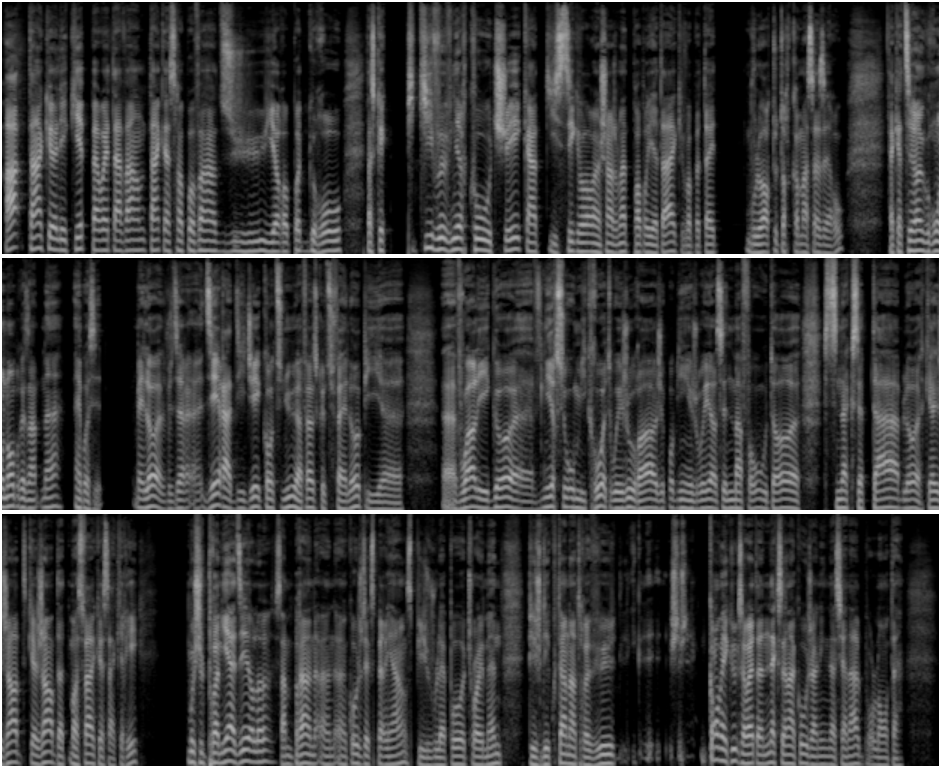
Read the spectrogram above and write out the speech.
ah, tant que l'équipe va être à vendre, tant qu'elle sera pas vendue, il n'y aura pas de gros. Parce que puis qui veut venir coacher quand il sait qu'il va y avoir un changement de propriétaire qui va peut-être vouloir tout recommencer à zéro? Fait qu'attirer un gros nom présentement, impossible. Mais là, je veux dire, dire à DJ, continue à faire ce que tu fais là, puis euh, euh, voir les gars euh, venir sur, au micro à tous les jours, ah, j'ai pas bien joué, ah, c'est de ma faute, ah, c'est inacceptable, quel genre d'atmosphère que ça crée? Moi, je suis le premier à dire, là, ça me prend un, coach d'expérience, puis je voulais pas Troyman, puis je l'écoutais en entrevue. Je suis convaincu que ça va être un excellent coach en Ligue nationale pour longtemps.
